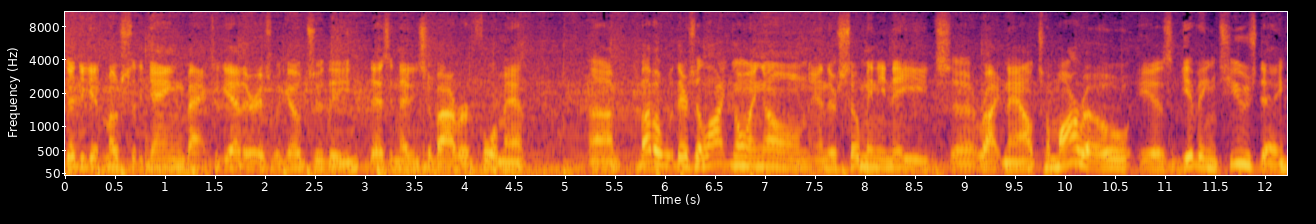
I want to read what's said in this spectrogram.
good to get most of the gang back together as we go to the designated survivor format. Um, Bubba, there's a lot going on, and there's so many needs uh, right now. Tomorrow is Giving Tuesday,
